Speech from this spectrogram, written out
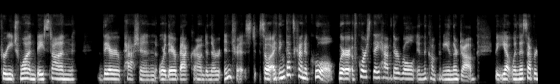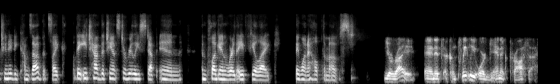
for each one based on their passion or their background and their interest. So I think that's kind of cool, where of course they have their role in the company and their job. But yet when this opportunity comes up, it's like they each have the chance to really step in and plug in where they feel like they want to help the most. You're right. And it's a completely organic process.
